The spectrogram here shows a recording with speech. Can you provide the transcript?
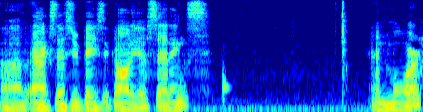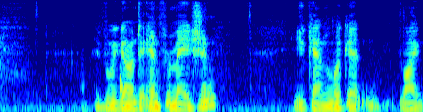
uh, access your basic audio settings, and more. If we go into information, you can look at, like,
